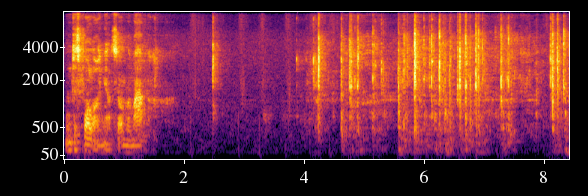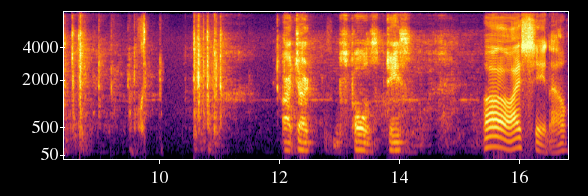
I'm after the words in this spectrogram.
I'm just following us on the map. Alright, Joe, just pause, jeez. Oh, I see now.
